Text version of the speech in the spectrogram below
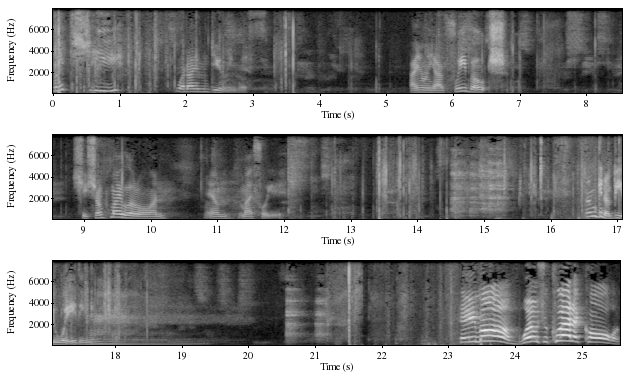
Let's see what I'm dealing with. I only have three boats. She sunk my little one and my flea. I'm gonna be waiting. Hey mom, where's your credit card?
